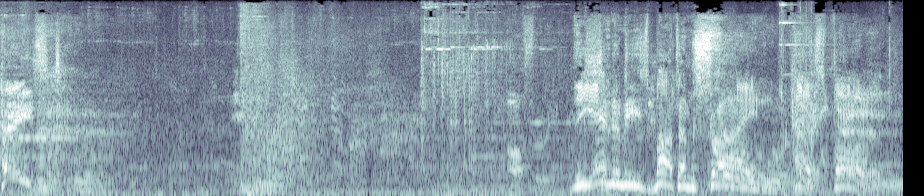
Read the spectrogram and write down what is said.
Haste! The enemy's bottom shrine has fallen.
